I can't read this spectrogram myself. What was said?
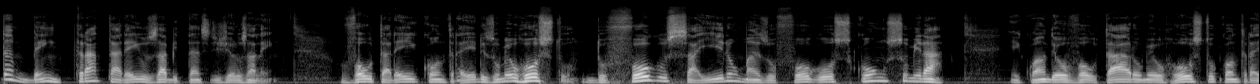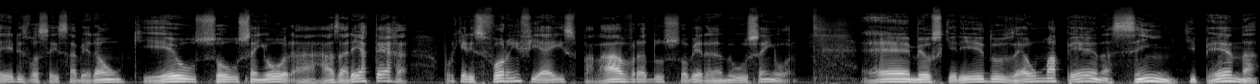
também tratarei os habitantes de Jerusalém. Voltarei contra eles o meu rosto. Do fogo saíram, mas o fogo os consumirá. E quando eu voltar o meu rosto contra eles, vocês saberão que eu sou o Senhor. Arrasarei a terra, porque eles foram infiéis. Palavra do soberano, o Senhor. É, meus queridos, é uma pena, sim, que pena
